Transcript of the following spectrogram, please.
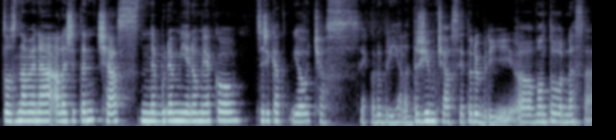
to znamená ale, že ten čas nebudeme jenom jako si říkat, jo, čas, jako dobrý, hele, držím čas, je to dobrý, uh, on to odnese.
